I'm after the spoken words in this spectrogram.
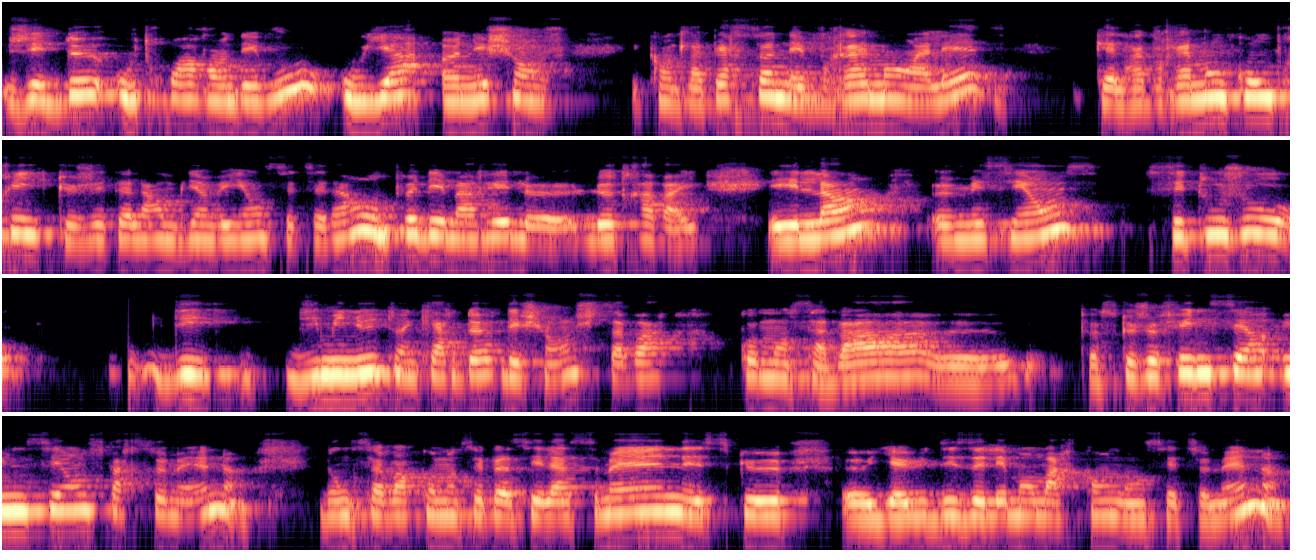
j'ai deux ou trois rendez-vous où il y a un échange. Et quand la personne est vraiment à l'aise, qu'elle a vraiment compris que j'étais là en bienveillance, etc., on peut démarrer le, travail. Et là, euh, mes séances, c'est toujours 10, 10 minutes, un quart d'heure d'échange, savoir comment ça va, euh, parce que je fais une, séance par semaine, donc savoir comment s'est passée la semaine, est-ce qu'il euh, y a eu des éléments marquants dans cette semaine.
